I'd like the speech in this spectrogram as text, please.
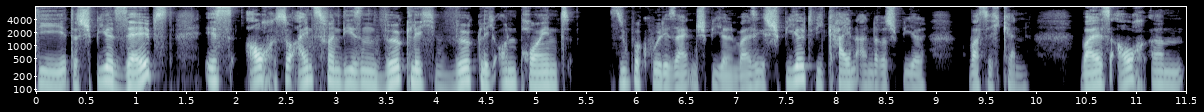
die, das Spiel selbst ist auch so eins von diesen wirklich, wirklich on-point, super cool designten Spielen, weil es spielt wie kein anderes Spiel, was ich kenne. Weil es auch, ähm,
